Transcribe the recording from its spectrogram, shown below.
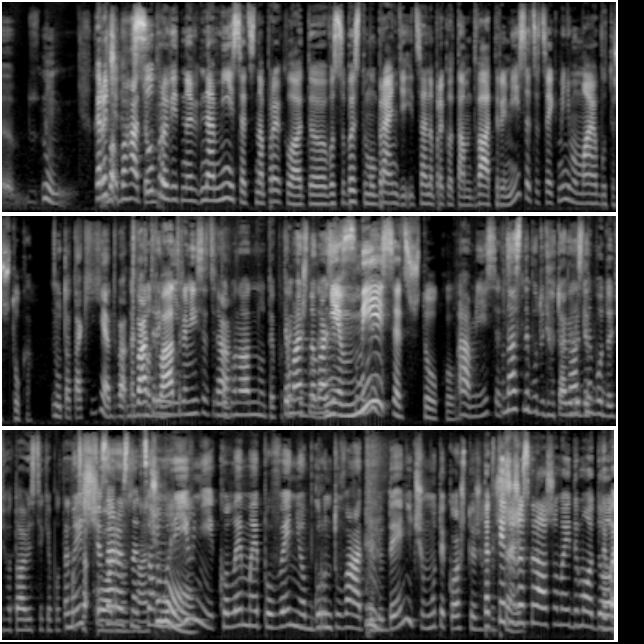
е, ну, Коротше, багато. супровід на, на місяць, наприклад, е, в особистому бренді, і це, наприклад, там 2-3 місяці, це як мінімум має бути штука. Ну та так і є. Два, два-три ну, два-три місяці. місяці, Да. так воно, ну, типу, Ти так маєш і на буде. увазі Ні, в сумі? місяць штуку. А, місяць. У нас не будуть У готові нас люди не будуть готові стільки платити. Ми це ще зараз на однозначно. цьому Чому? рівні, коли ми повинні обґрунтувати людині, чому ти коштуєш Так ти грошей. ж вже сказала, що ми йдемо до Дивись.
